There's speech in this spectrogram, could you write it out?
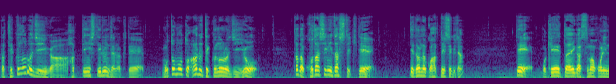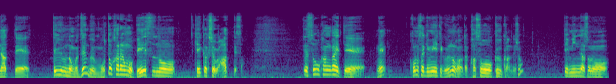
だテクノロジーが発展してるんじゃなくて、もともとあるテクノロジーをただ小出しに出してきて、で、だんだんこう発展していくじゃん？で、もう携帯がスマホになって、っていうのも全部元からもうベースの計画書があってさ。で、そう考えて、ね、この先見えてくるのが仮想空間でしょ？で、みんなその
